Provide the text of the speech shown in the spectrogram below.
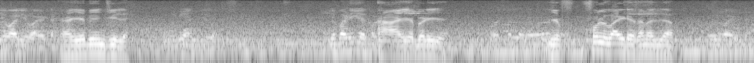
ये वाली वाइट है। हाँ, ये भी इंजील है। ये भी एंजिल है। ये बड़ी है थोड़ी। हाँ ये बड़ी है। ये फुल वाइट है समझ लें आप। फुल वाइट है।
